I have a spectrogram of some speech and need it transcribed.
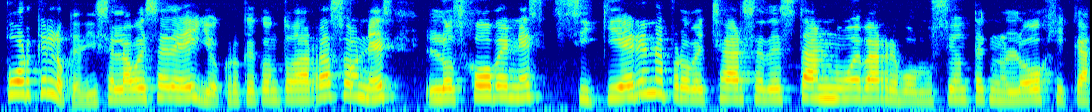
porque lo que dice la OSD, y yo creo que con todas razones, los jóvenes, si quieren aprovecharse de esta nueva revolución tecnológica,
